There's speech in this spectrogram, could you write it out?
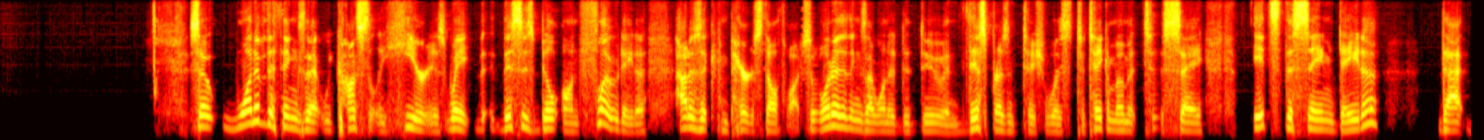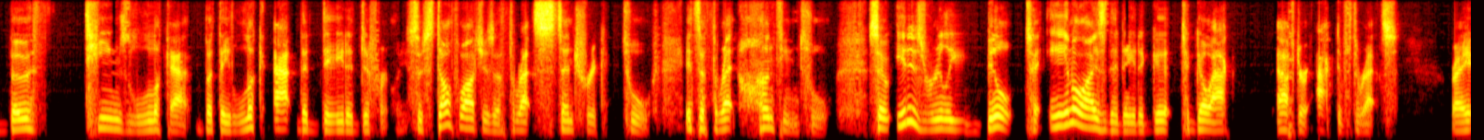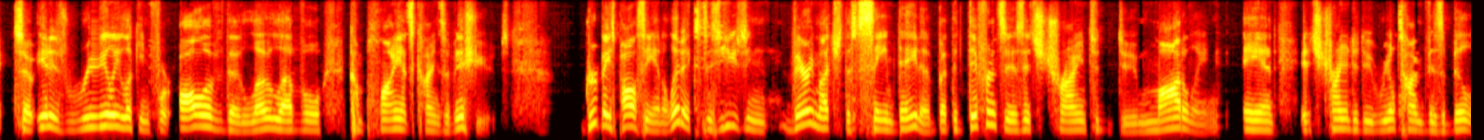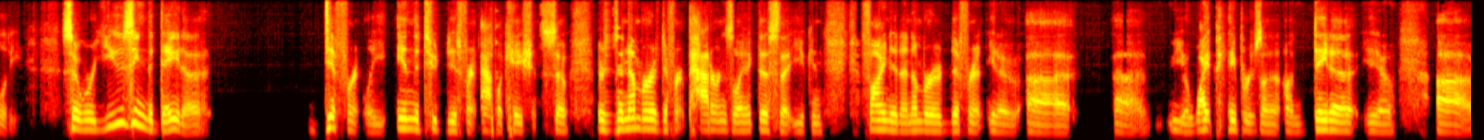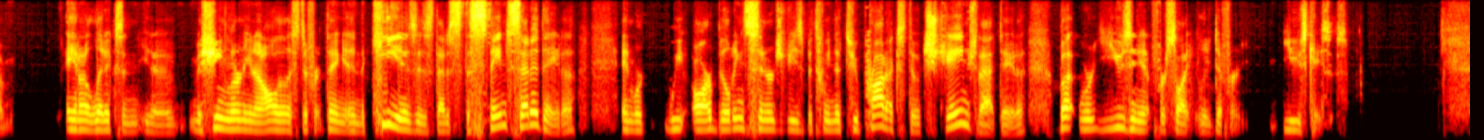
So one of the things that we constantly hear is wait th- this is built on flow data. How does it compare to stealthwatch so one of the things i wanted to do in this presentation was to take a moment to say it's the same data that both teams look at, but they look at the data differently. So StealthWatch is a threat centric tool, it's a threat hunting tool. So it is really built to analyze the data get, to go act after active threats. Right. So it is really looking for all of the low level compliance kinds of issues. Group based policy analytics is using very much the same data, but the difference is it's trying to do modeling and it's trying to do real time visibility. So we're using the data differently in the two different applications. So there's a number of different patterns like this that you can find in a number of different, you know, uh, uh, you know, white papers on, on data, you know, uh, analytics and you know machine learning and all this different thing and the key is is that it's the same set of data and we're we are building synergies between the two products to exchange that data but we're using it for slightly different use cases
